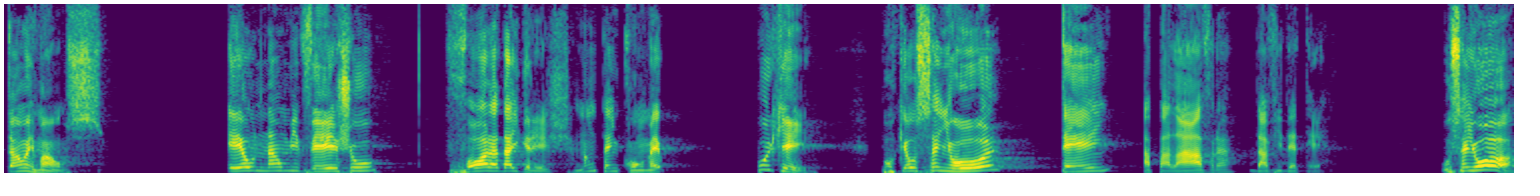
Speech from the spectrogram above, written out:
Então, irmãos, eu não me vejo fora da igreja, não tem como. É... Por quê? Porque o Senhor tem a palavra da vida eterna. O Senhor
